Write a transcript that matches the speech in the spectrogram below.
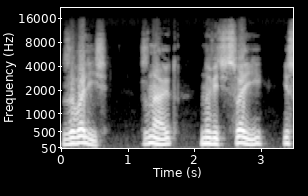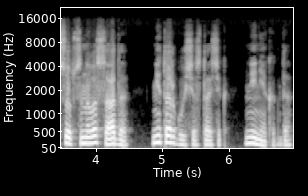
завались? Знают, но ведь свои, из собственного сада. Не торгуйся, Стасик, мне некогда.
